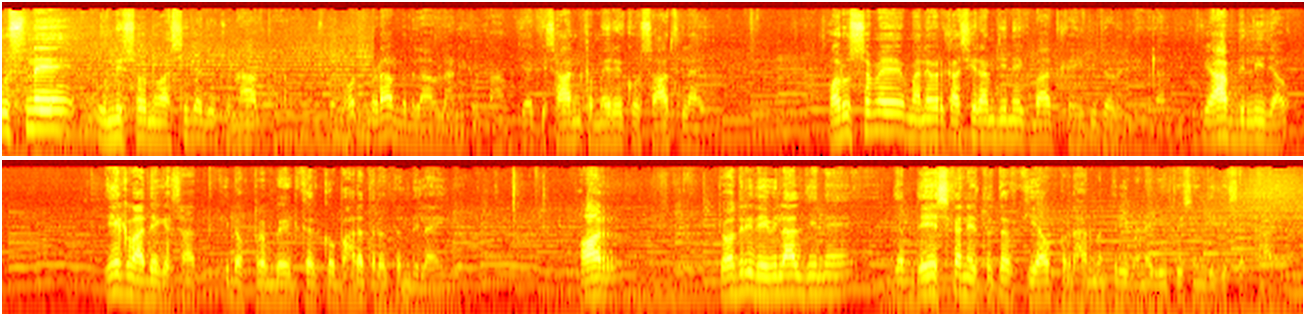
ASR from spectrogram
उसने उन्नीस सौ नवासी का जो चुनाव था उसमें बहुत बड़ा बदलाव लाने का काम किया। किसान कमेरे को साथ लाई और उस समय मान्यवर काशीराम जी ने एक बात कही थी चौधरी देवीलाल जी को कि आप दिल्ली जाओ, एक वादे के साथ कि डॉक्टर अंबेडकर को भारत रत्न दिलाएँगे। और चौधरी देवीलाल जी ने जब देश का नेतृत्व किया, वो प्रधानमंत्री बने वीपी सिंह जी की सरकार में।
